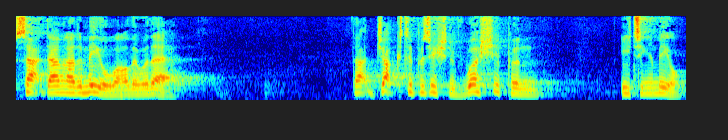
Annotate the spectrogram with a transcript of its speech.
sat down and had a meal while they were there. That juxtaposition of worship and eating a meal.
